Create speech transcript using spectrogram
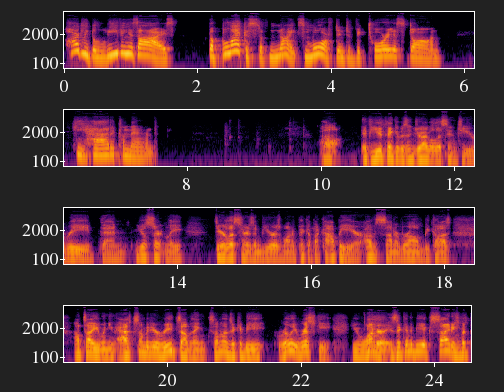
hardly believing his eyes the blackest of nights morphed into victorious dawn. He had a command. Well, if you think it was enjoyable listening to you read, then you'll certainly, dear listeners and viewers, want to pick up a copy here of Son of Rome because I'll tell you, when you ask somebody to read something, sometimes it can be really risky. You wonder, is it going to be exciting? But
